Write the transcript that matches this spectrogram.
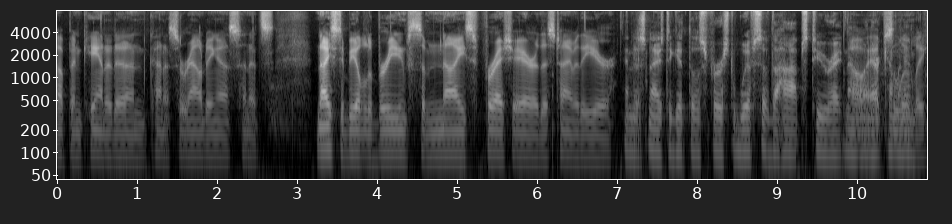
up in Canada and kind of surrounding us, and it's nice to be able to breathe some nice fresh air this time of the year. And it's nice to get those first whiffs of the hops too right now. Oh, absolutely.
